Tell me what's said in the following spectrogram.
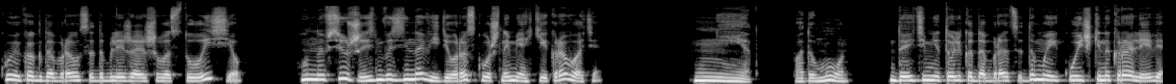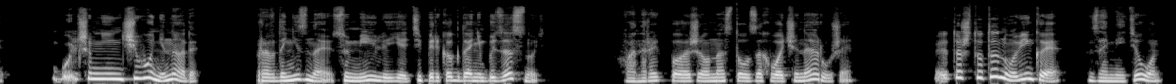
кое-как добрался до ближайшего стула и сел. Он на всю жизнь возненавидел роскошные мягкие кровати. «Нет», – подумал он, – «дайте мне только добраться до моей коечки на королеве. Больше мне ничего не надо. Правда, не знаю, сумею ли я теперь когда-нибудь заснуть». Ван Райк положил на стол захваченное оружие. «Это что-то новенькое», – заметил он.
